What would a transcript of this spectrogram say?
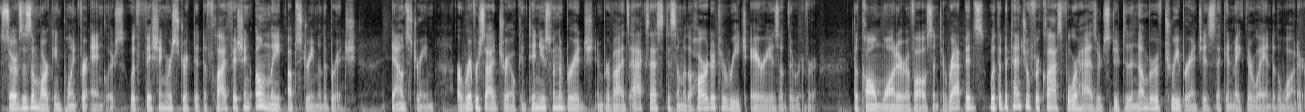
serves as a marking point for anglers, with fishing restricted to fly fishing only upstream of the bridge. Downstream, a riverside trail continues from the bridge and provides access to some of the harder to reach areas of the river. The calm water evolves into rapids, with the potential for Class 4 hazards due to the number of tree branches that can make their way into the water.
